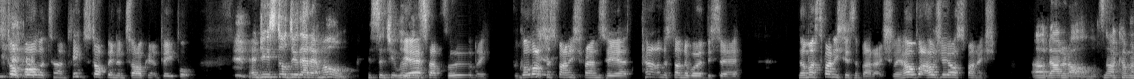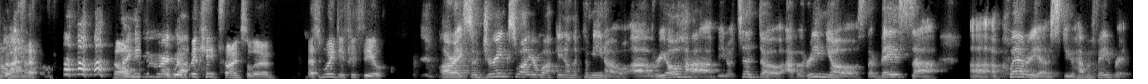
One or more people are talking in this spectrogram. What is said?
Stop all the time. Keep stopping and talking to people. And do you still do that at home since you live Yes, in absolutely. We've got lots of Spanish friends here. Can't understand a word they say. No, my Spanish isn't bad actually. How about how's your Spanish? Oh, not at all. It's not coming along. No, I need to work we, we keep trying to learn. Es muy difícil. All right. So drinks while you're walking on the Camino: uh, Rioja, Vino Tinto, Albariño, Cerveza, uh, Aquarius. Do you have a favorite?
